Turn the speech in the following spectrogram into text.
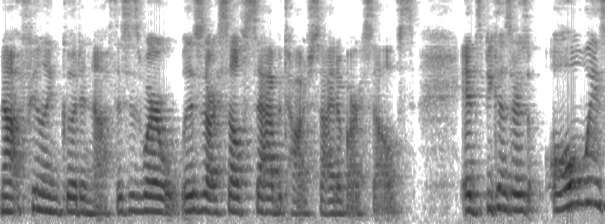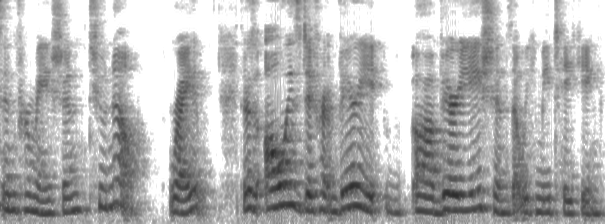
not feeling good enough. This is where this is our self sabotage side of ourselves it's because there's always information to know, right? There's always different vari- uh, variations that we can be taking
